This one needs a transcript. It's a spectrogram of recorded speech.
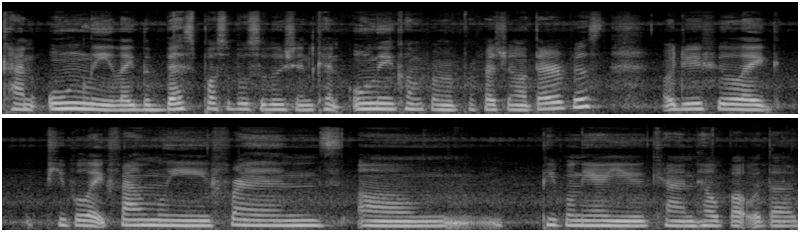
can only like the best possible solution can only come from a professional therapist? Or do you feel like people like family friends um people near you can help out with that?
